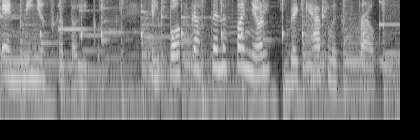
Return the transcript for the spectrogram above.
en Niños Católicos, el podcast en español de Catholic Sprouts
